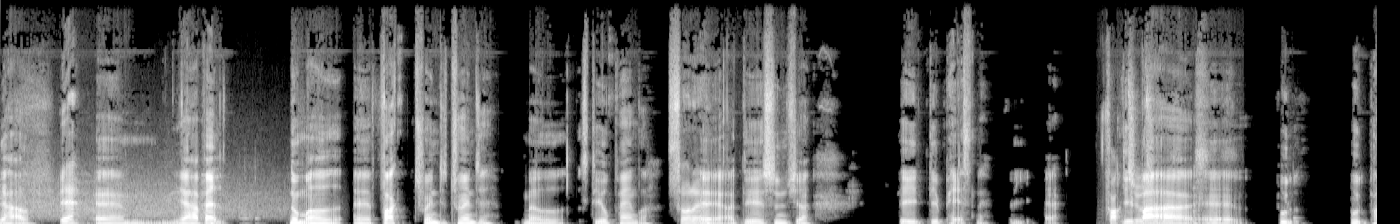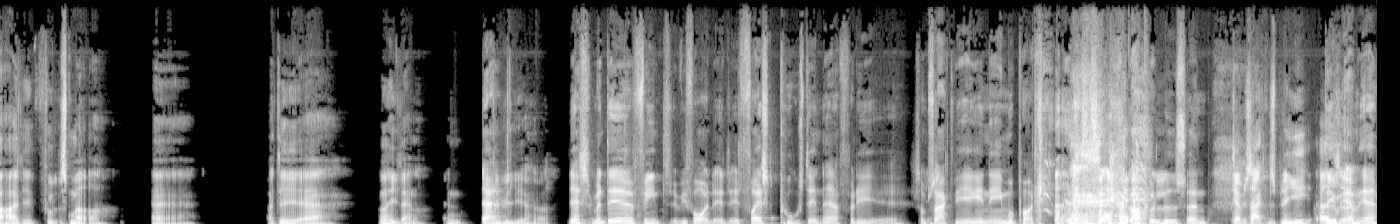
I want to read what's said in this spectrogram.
det har du. Ja. Øhm, jeg har valgt nummeret øh, Fuck 2020 med Steel Panther, Sådan. øh, og det synes jeg, det, det er passende, fordi ja, Fuck, det er bare øh, fuld, fuld party, fuld smadre, øh, og det er noget helt andet, end Ja. det, vi lige har hørt. Yes, men det er fint, vi får et, et, et frisk pust ind her, fordi øh, som sagt, vi er ikke en emo-podcast. det kan godt kunne lyde sådan. Kan vi sagtens blive? Det, Altså, jamen, ja,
